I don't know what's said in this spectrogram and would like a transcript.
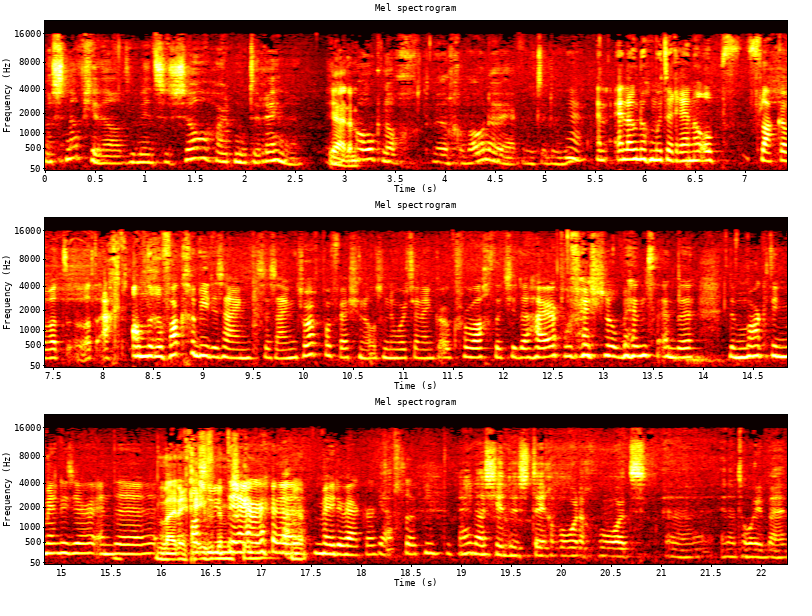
dan snap je wel dat die mensen zo hard moeten rennen. En ja, dan... ook nog hun gewone werk moeten doen. Ja, en, en ook nog moeten rennen op vlakken wat, wat eigenlijk andere vakgebieden zijn. Ze zijn zorgprofessionals en nu wordt er denk ik ook verwacht dat je de HR-professional bent en de, de marketingmanager en de, de facilitair uh, ja. medewerker. Ja. En als je dus tegenwoordig hoort, uh, en dat hoor je bij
